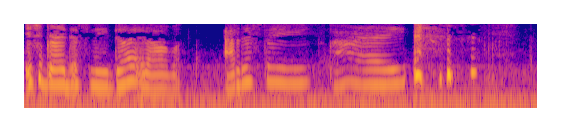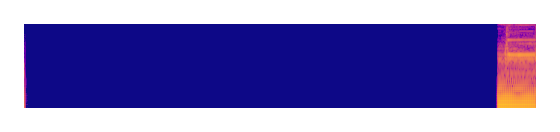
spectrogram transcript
It's your girl Destiny Dunn, and I'm out of this thing. Bye.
